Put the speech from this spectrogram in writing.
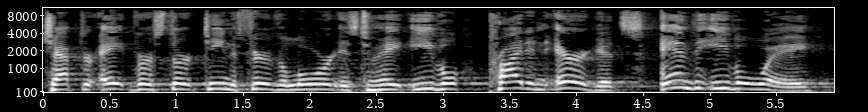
Chapter 8, verse 13 The fear of the Lord is to hate evil, pride and arrogance, and the evil way,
